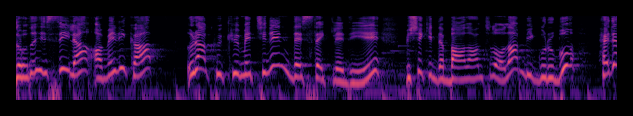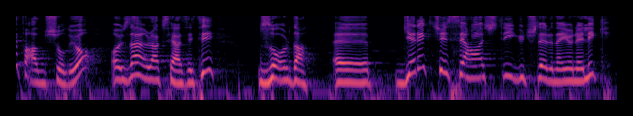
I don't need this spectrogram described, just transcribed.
Dolayısıyla Amerika Irak hükümetinin desteklediği bir şekilde bağlantılı olan bir grubu hedef almış oluyor. O yüzden Irak siyaseti zorda. Ee, gerekçesi Haçlı güçlerine yönelik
